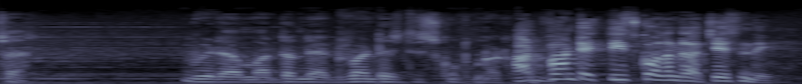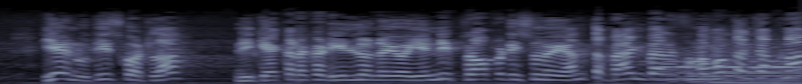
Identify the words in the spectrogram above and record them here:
సార్ వీడు ఆ మర్డర్ని అడ్వాంటేజ్ తీసుకుంటున్నాడు. అడ్వాంటేజ్ తీసుకోవాలని రా చేసింది. ఏ నువ్వు తీసుకోవట్లా? నీకు ఎక్కడెక్కడ ఇల్లు ఉన్నాయో ఎన్ని ప్రాపర్టీస్ ఉన్నాయో ఎంత బ్యాంక్ బ్యాలెన్స్ ఉందో మొత్తం చెప్పనా?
